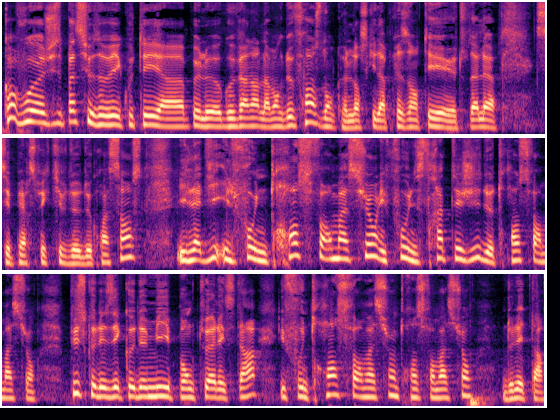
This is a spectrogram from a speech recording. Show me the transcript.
Quand vous, euh, je ne sais pas si vous avez écouté un peu le gouverneur de la Banque de France, donc lorsqu'il a présenté euh, tout à l'heure ses perspectives de, croissance, il a dit il faut une transformation, il faut une stratégie de transformation. Plus que les économies ponctuelles, etc., il faut une transformation, une transformation de l'État.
